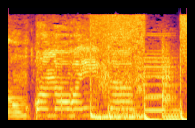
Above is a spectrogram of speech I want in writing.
don't wanna wake up.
